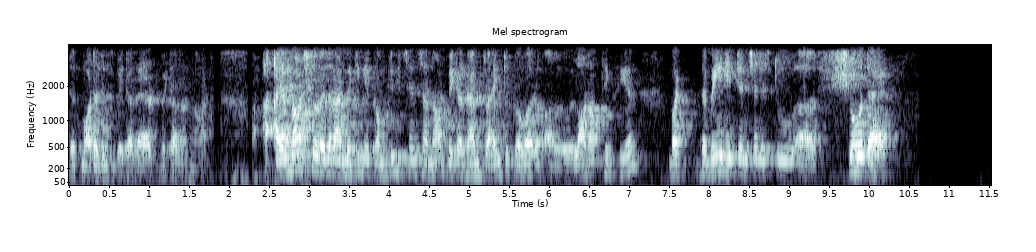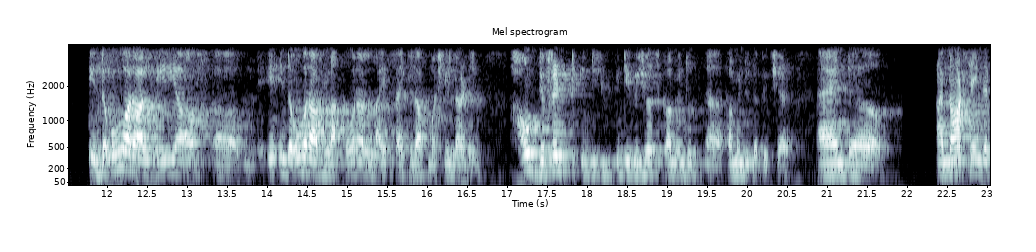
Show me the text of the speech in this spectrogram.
this model is better or, better or not. I am not sure whether I'm making a complete sense or not because I'm trying to cover a lot of things here. But the main intention is to uh, show that in the overall area of uh, in, in, the overall overall life cycle of machine learning, how different indi individuals come into uh, come into the picture. And uh, I'm not saying that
